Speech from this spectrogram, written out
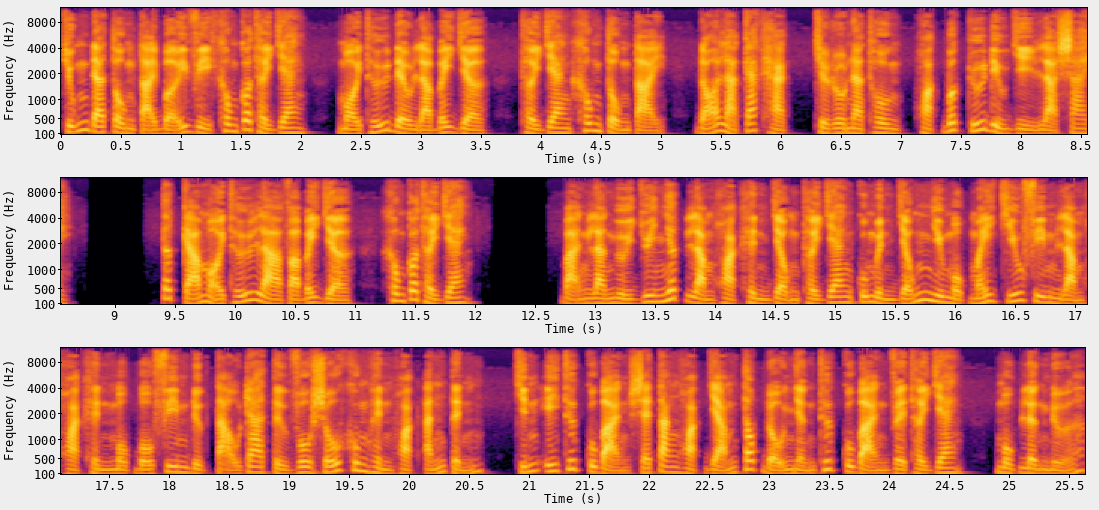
Chúng đã tồn tại bởi vì không có thời gian, mọi thứ đều là bây giờ, thời gian không tồn tại, đó là các hạt, Cheronathon hoặc bất cứ điều gì là sai. Tất cả mọi thứ là và bây giờ, không có thời gian. Bạn là người duy nhất làm hoạt hình dòng thời gian của mình giống như một máy chiếu phim làm hoạt hình một bộ phim được tạo ra từ vô số khung hình hoặc ảnh tĩnh. Chính ý thức của bạn sẽ tăng hoặc giảm tốc độ nhận thức của bạn về thời gian, một lần nữa,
